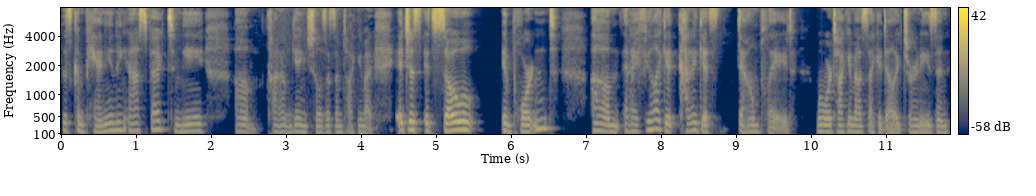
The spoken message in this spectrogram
This companioning aspect to me, um, kind of I'm getting chills as I'm talking about it. It just, it's so important. Um, and I feel like it kind of gets downplayed when we're talking about psychedelic journeys. And,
